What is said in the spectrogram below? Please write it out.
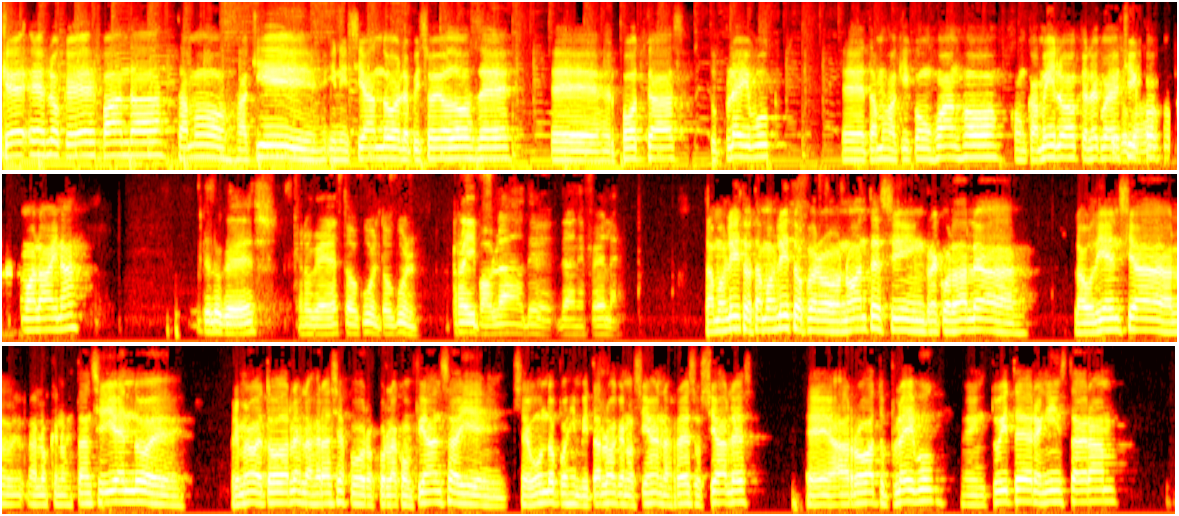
¿Qué es lo que es banda? Estamos aquí iniciando el episodio 2 de eh, el podcast Tu Playbook. Eh, estamos aquí con Juanjo, con Camilo, ¿qué le es chicos? ¿Cómo la vaina? ¿Qué es lo que es? ¿Qué es lo que es? Todo cool, todo cool. Ready para hablar de, de la NFL. Estamos listos, estamos listos, pero no antes sin recordarle a la audiencia, a, los que nos están siguiendo, eh, primero de todo, darles las gracias por, por la confianza y segundo, pues invitarlos a que nos sigan en las redes sociales, eh, arroba tu playbook, en Twitter, en Instagram.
